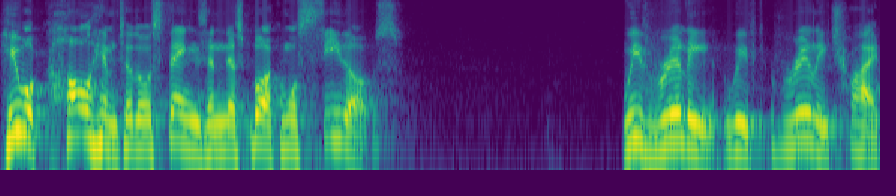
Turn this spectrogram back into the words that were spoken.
He will call him to those things in this book, and we'll see those. We've really, we've really tried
